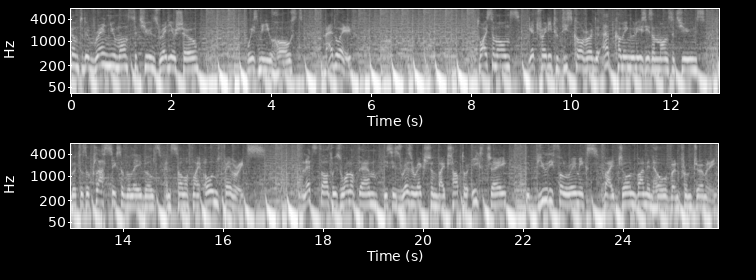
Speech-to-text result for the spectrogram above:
welcome to the brand new Monster Tunes radio show. With me, your host, Madwave. Twice a month, get ready to discover the upcoming releases on Monster Tunes, but also classics of the labels and some of my own favorites. Let's start with one of them. This is Resurrection by Chapter XJ, the beautiful remix by Jorn van Deynhoven from Germany.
